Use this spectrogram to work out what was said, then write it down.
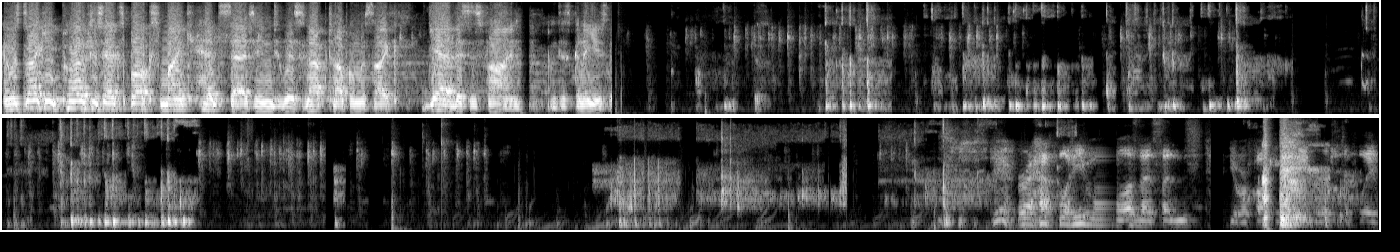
It was like he plugged his Xbox mic headset into his laptop and was like, "Yeah, this is fine. I'm just gonna use this." Raph, what even was that sentence? You were fucking flavor.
